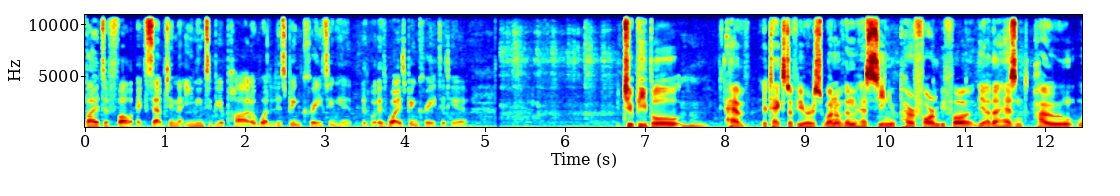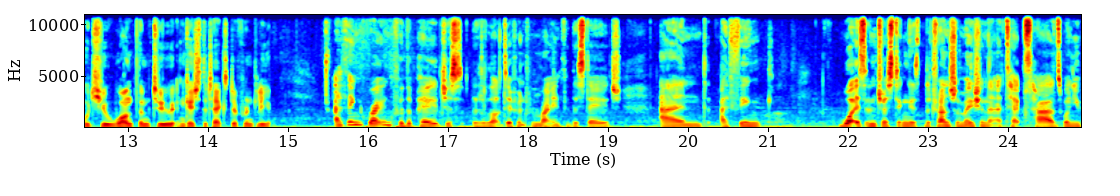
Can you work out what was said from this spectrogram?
by default accepting that you need to be a part of what it is being creating here, is what is being created here. Two people mm-hmm. have a text of yours. One of them has seen you perform before, the other hasn't. How would you want them to engage the text differently? I think writing for the page is, is a lot different from writing for the stage. And I think what is interesting is the transformation that a text has when you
